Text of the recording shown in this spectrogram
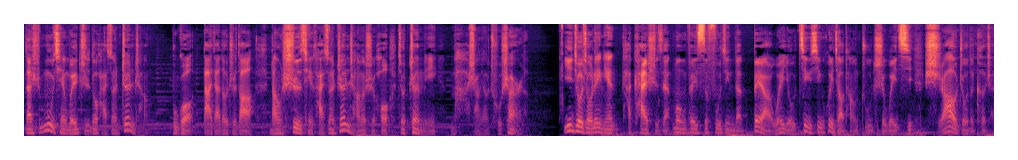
但是目前为止都还算正常。不过大家都知道，当事情还算正常的时候，就证明马上要出事儿了。一九九零年，他开始在孟菲斯附近的贝尔维尤浸信会教堂主持为期十二周的课程，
